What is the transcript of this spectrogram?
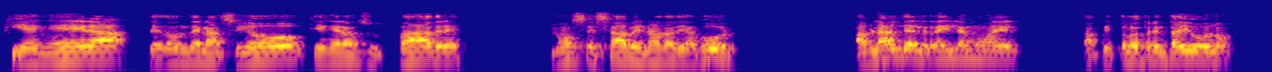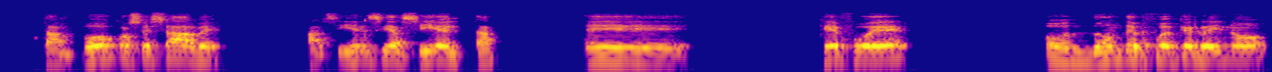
quién era, de dónde nació, quién eran sus padres, no se sabe nada de Agur. Hablar del rey Lemuel, capítulo 31, tampoco se sabe a ciencia cierta eh, qué fue o dónde fue que reinó,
